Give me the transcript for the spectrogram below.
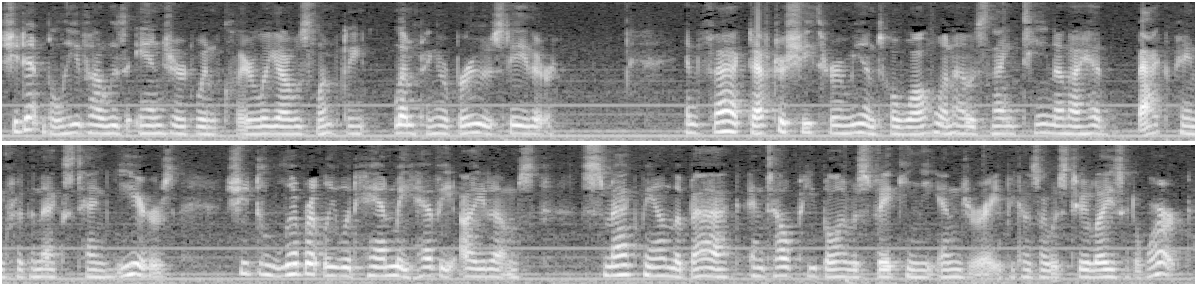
She didn't believe I was injured when clearly I was limping, limping or bruised either. In fact, after she threw me into a wall when I was 19 and I had back pain for the next 10 years, she deliberately would hand me heavy items, smack me on the back, and tell people I was faking the injury because I was too lazy to work.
